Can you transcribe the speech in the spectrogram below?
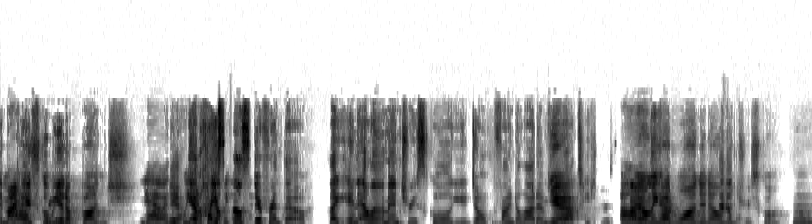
In my high school, we had a bunch. Yeah, I think Yeah. we yeah, had but high probably school's five. different though. Like in elementary school, you don't find a lot of Yeah. male teachers. Oh, I only fair. had one in elementary school. Hmm.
